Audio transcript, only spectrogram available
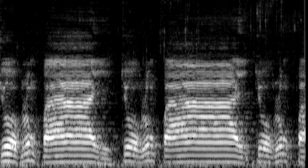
โจกลงไปโจกลงไปโจกลงไป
